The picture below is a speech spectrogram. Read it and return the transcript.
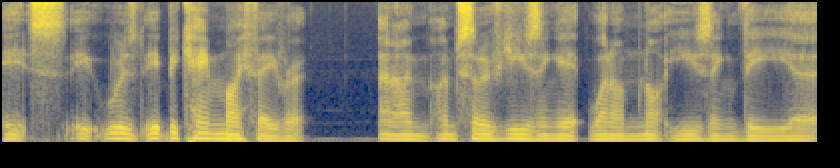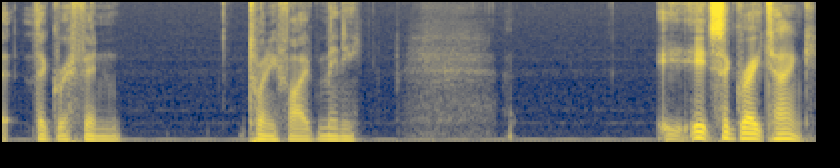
It's it was it became my favorite, and I'm I'm sort of using it when I'm not using the uh, the Griffin 25 Mini. It's a great tank.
